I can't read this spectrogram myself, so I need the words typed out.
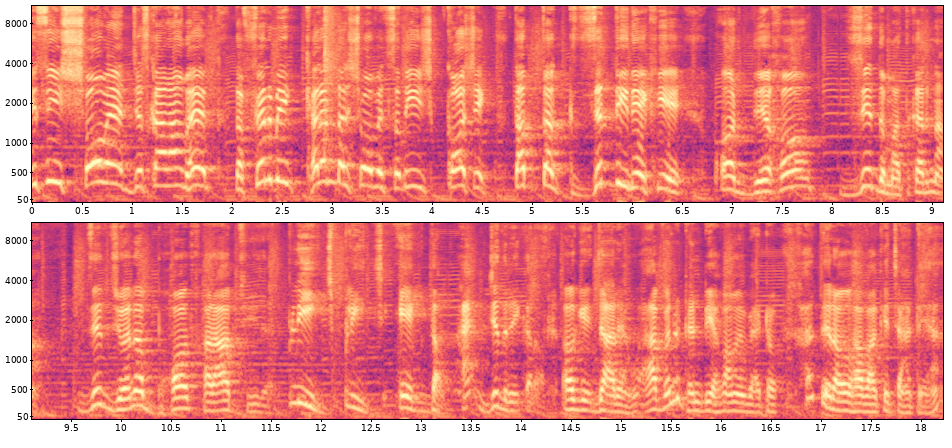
इसी शो में, जिसका नाम है the filmy calendar show with Satish Kaushik. तब तक जिद्दी देखिए और देखो, जिद मत करना। जिद जो है ना बहुत खराब चीज़ है। प्लीज़ प्लीज़ एकदम जिद नहीं करो। ओके जा रहे हूँ। आप है ना ठंडी हवा में बैठो। खाते रहो हवा के चांटे हैं।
